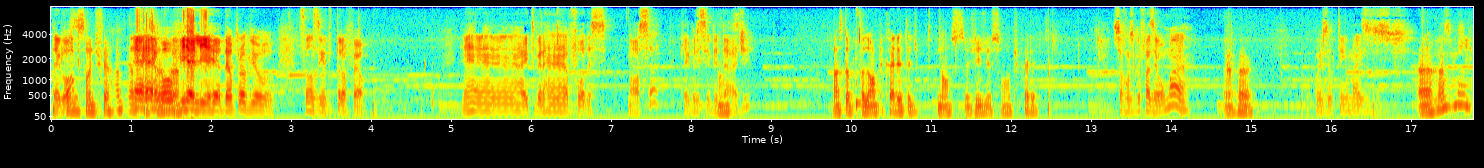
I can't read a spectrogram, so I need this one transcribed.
Pegou? Aquisição de ferramentas. É, sabe? vou ouvir ali, deu pra ouvir o somzinho do troféu. É, aí tu vira, foda-se. Nossa, que agressividade. Nossa, dá pra fazer uma picareta de. Nossa, GG, só uma picareta. Só conseguiu fazer uma? Aham. Depois eu tenho mais. Aham. aqui.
